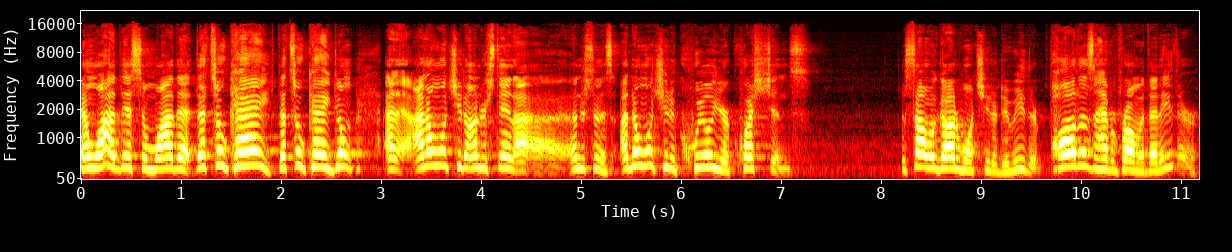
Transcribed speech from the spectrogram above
and why this and why that, that's okay. That's okay. Don't, I, I don't want you to understand, I, I understand this. I don't want you to quill your questions. That's not what God wants you to do either. Paul doesn't have a problem with that either.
